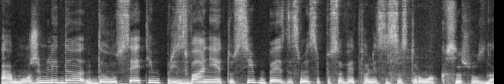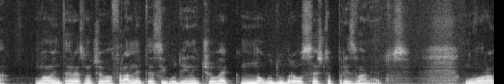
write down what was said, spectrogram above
а можем ли да, да усетим призванието си, без да сме се посъветвали с астролог? Всъщност да. Много интересно, че в ранните си години човек много добре усеща призванието си. Говоря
